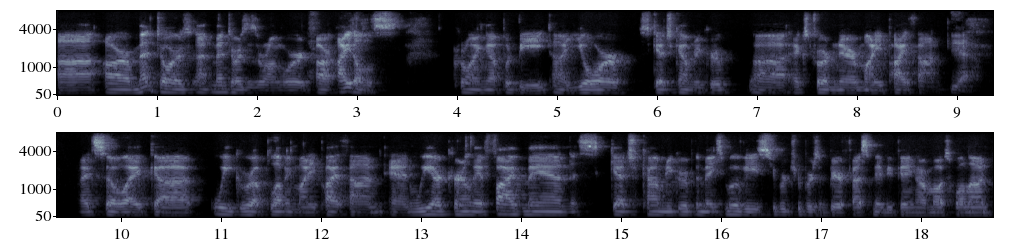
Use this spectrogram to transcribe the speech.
Uh, our mentors, uh, mentors is the wrong word, our idols growing up would be uh, your sketch comedy group, uh, Extraordinaire Monty Python. Yeah. Right? So like uh, we grew up loving Monty Python, and we are currently a five-man sketch comedy group that makes movies. Super Troopers and Beer Fest, maybe being our most well-known.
